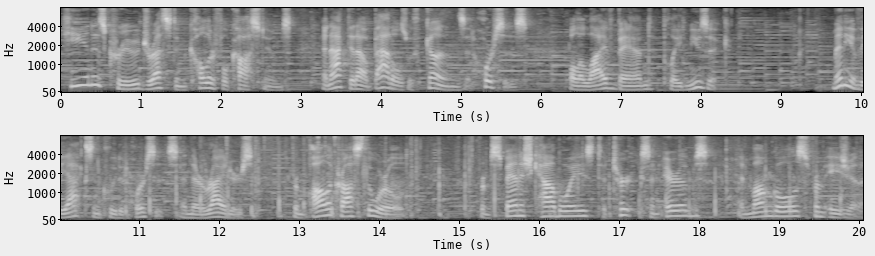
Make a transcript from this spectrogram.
He and his crew dressed in colorful costumes and acted out battles with guns and horses, while a live band played music. Many of the acts included horses and their riders from all across the world, from Spanish cowboys to Turks and Arabs and Mongols from Asia.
